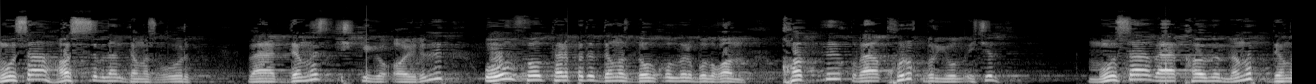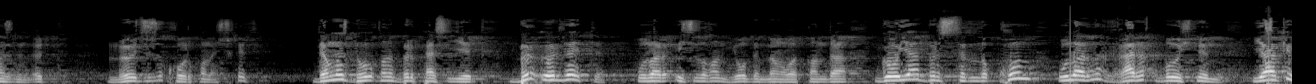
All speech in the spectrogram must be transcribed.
muso hossi bilan dengizga urdi va dengiz ikkiga ayrilib o'ng so'l tarafida dengiz to'lqinlari bo'lgan qattiq va quruq bir yo'l ichildi muso va qavmi minib dengizdan o'tdi mo'jiza qo'rqinish edi dengiz to'lqini bir pasayib bir o'rlaydi ular ichilgan yo'lda minayotganda go'yo bir sirli qo'l ularni g'arq bo'lishdan yoki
